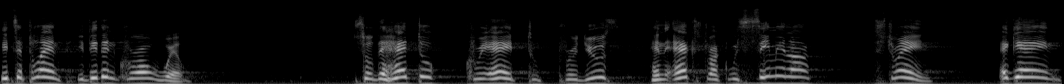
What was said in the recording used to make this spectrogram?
It's a plant, it didn't grow well. So they had to create, to produce an extract with similar strain. Again,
